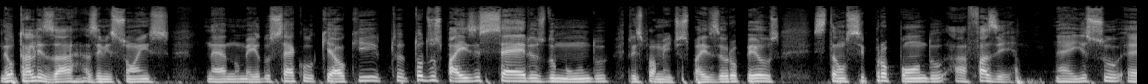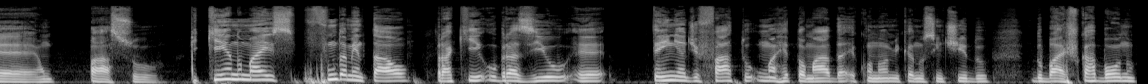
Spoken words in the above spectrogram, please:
neutralizar as emissões né, no meio do século, que é o que todos os países sérios do mundo, principalmente os países europeus, estão se propondo a fazer. É, isso é um passo pequeno, mas fundamental para que o Brasil é, tenha de fato uma retomada econômica no sentido do baixo carbono,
